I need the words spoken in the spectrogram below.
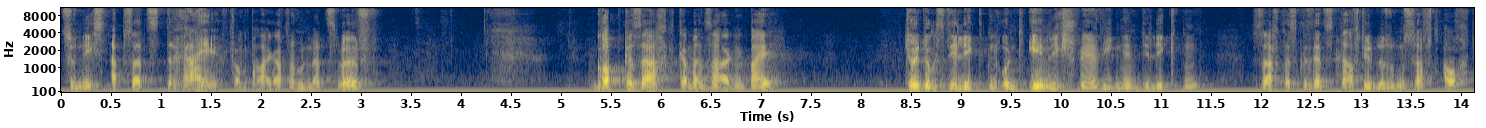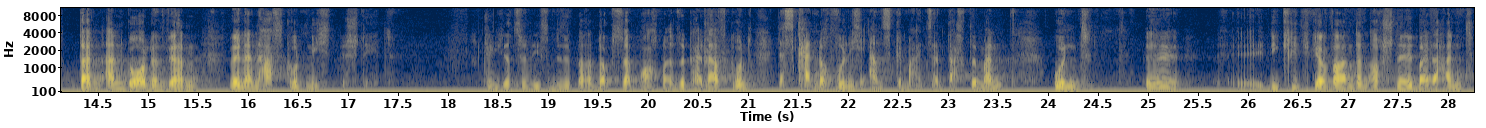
Zunächst Absatz 3 vom Paragraphen 112 Grob gesagt kann man sagen, bei Tötungsdelikten und ähnlich schwerwiegenden Delikten, sagt das Gesetz, darf die Untersuchungshaft auch dann angeordnet werden, wenn ein Haftgrund nicht besteht. Das klingt ja zunächst ein bisschen paradox. Da braucht man also keinen Haftgrund. Das kann doch wohl nicht ernst gemeint sein, dachte man. Und äh, die Kritiker waren dann auch schnell bei der Hand.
